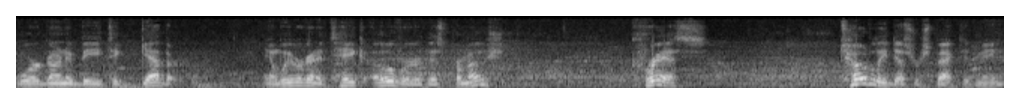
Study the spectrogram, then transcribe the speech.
were going to be together and we were going to take over this promotion. Chris totally disrespected me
